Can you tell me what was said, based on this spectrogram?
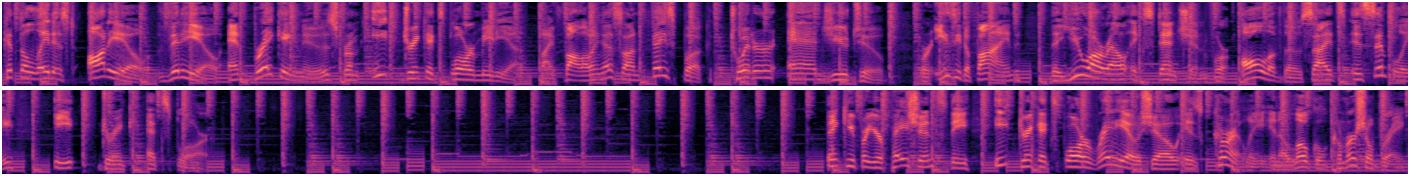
Get the latest audio, video, and breaking news from Eat Drink Explore Media by following us on Facebook, Twitter, and YouTube. We're easy to find. The URL extension for all of those sites is simply Eat Drink Explore. Thank you for your patience. The Eat, Drink, Explore radio show is currently in a local commercial break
